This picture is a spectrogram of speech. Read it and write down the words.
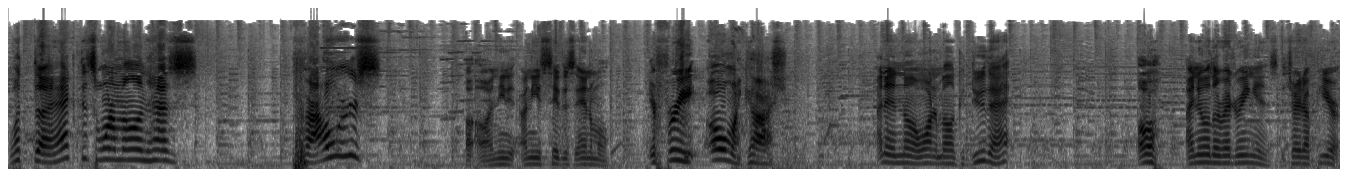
What the heck? This watermelon has powers? Uh oh, I need I need to save this animal. You're free. Oh my gosh! I didn't know a watermelon could do that. Oh, I know where the red ring is. It's right up here.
